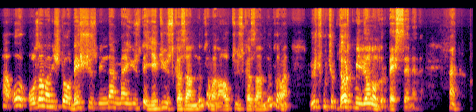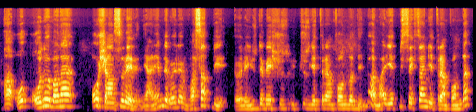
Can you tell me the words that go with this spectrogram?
Ha, o, o zaman işte o 500 binden ben yüzde 700 kazandığım zaman 600 kazandığım zaman 3,5-4 milyon olur 5 senede. Ha, o, onu bana o şansı verin. Yani hem de böyle vasat bir öyle yüzde 500-300 getiren fonda değil. Normal 70-80 getiren fonda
